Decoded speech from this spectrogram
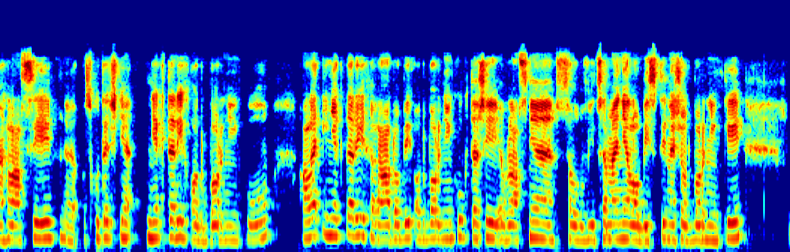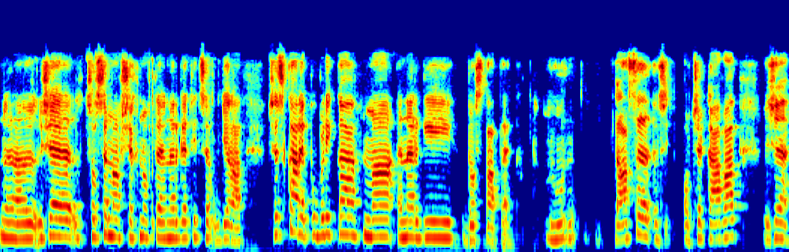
hlasy skutečně některých odborníků, ale i některých rádoby odborníků, kteří vlastně jsou víceméně lobbysty než odborníky, Eh, že co se má všechno v té energetice udělat. Česká republika má energii dostatek dá se očekávat, že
